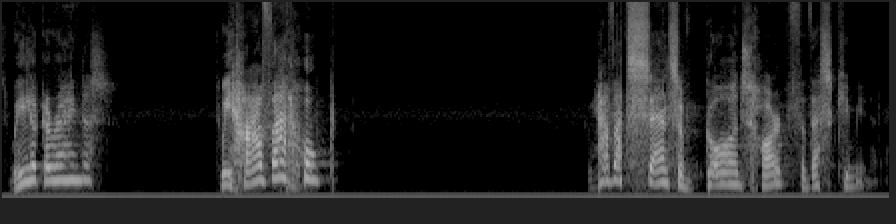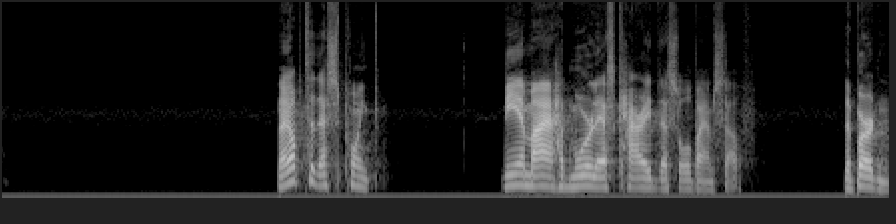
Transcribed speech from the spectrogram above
As we look around us, do we have that hope? Do we have that sense of God's heart for this community? Now, up to this point, Nehemiah had more or less carried this all by himself. The burden,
